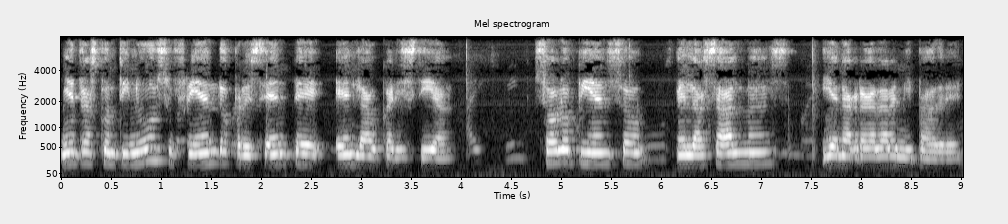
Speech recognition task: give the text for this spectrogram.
Mientras continúo sufriendo presente en la Eucaristía, solo pienso en las almas y en agradar a mi Padre.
